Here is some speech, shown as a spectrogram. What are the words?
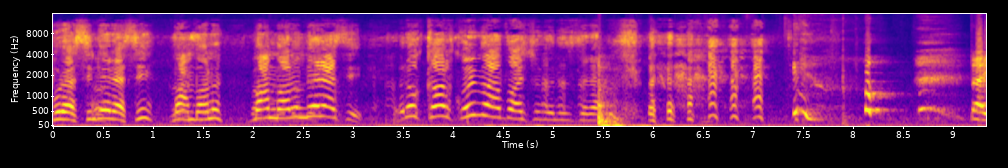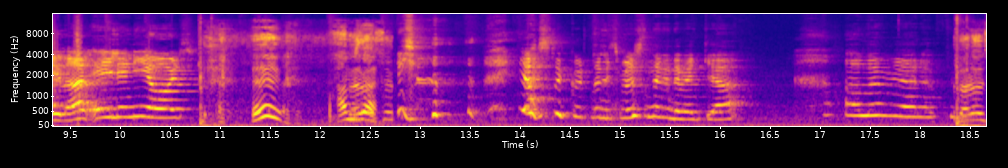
burası neresi? Mahmanın, Mahmanın neresi? O kar koyma başımın üstüne. Dayılar eğleniyor. Hamza. Yaşlı kurtlar içmesi ne demek ya? Allah'ım yarabbim.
